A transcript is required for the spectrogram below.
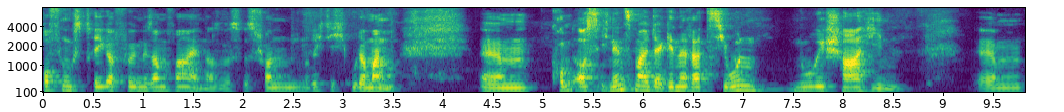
Hoffnungsträger für den gesamten Verein. Also das ist schon ein richtig guter Mann. Ähm, kommt aus, ich nenne es mal, der Generation Nuri Shahin. Ähm,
